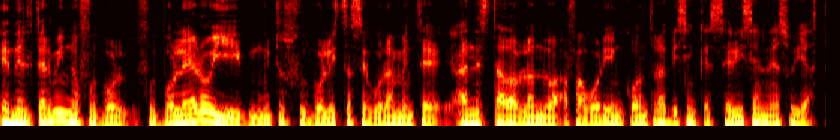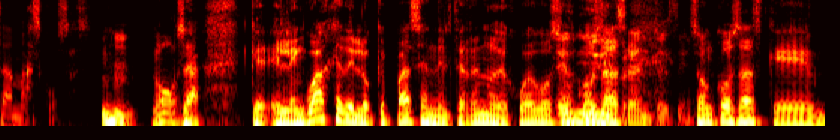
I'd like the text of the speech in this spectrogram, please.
en el término futbolero y muchos futbolistas seguramente han estado hablando a favor y en contra, dicen que se dicen eso y hasta más cosas. ¿no? O sea, que el lenguaje de lo que pasa en el terreno de juego son cosas, sí. son cosas que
